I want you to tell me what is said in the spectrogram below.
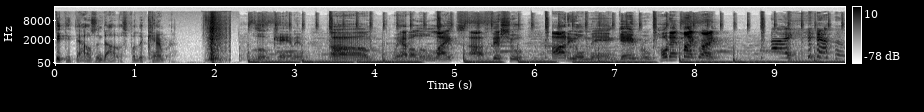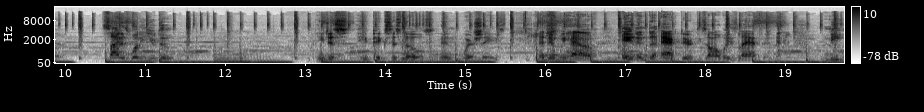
$50,000 for the camera. Little Canon. Um, we have our little lights, our official audio man, Gabriel. Hold that mic right. I am. Silas, what do you do? He just, he picks his nose and wears shades. And then we have Aiden, the actor. He's always laughing. Me,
